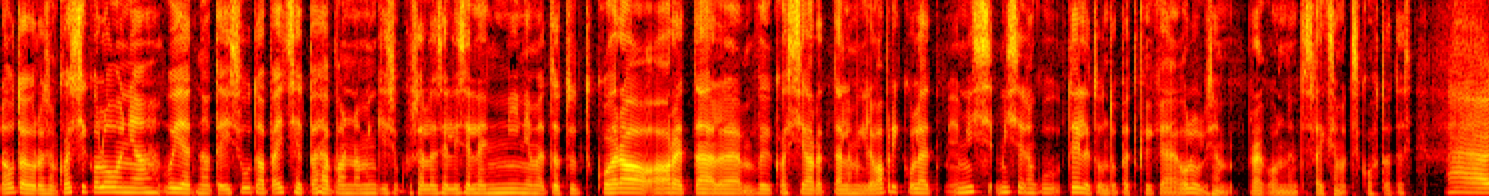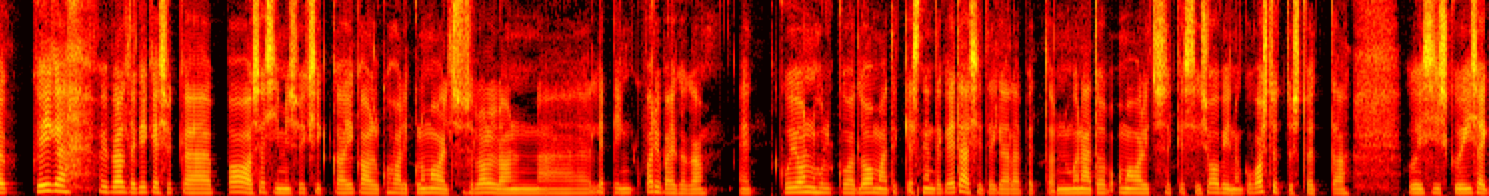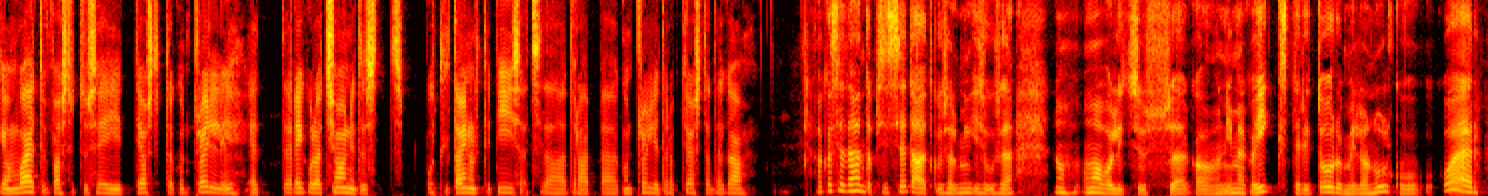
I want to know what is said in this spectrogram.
lauda juures on kassikoloonia või et nad ei suuda päitseid pähe panna mingisugusele sellisele niinimetatud koeraaretajale või kassiaretajale, mingile vabrikule, et mis, mis see nagu teile tundub, et kõige olulisem praegu on nendes väiksemates kohtades? Äh, kõige, võib öelda, kõige niisugune baasasi, mis võiks ikka igal kohalikul omavalitsusel olla, on äh, leping varjupaigaga, kui on hulkuvad loomad, et kes nendega edasi tegeleb, et on mõned omavalitsused, kes ei soovi nagu vastutust võtta, või siis, kui isegi on võetud vastutus, ei teostata kontrolli, et regulatsioonidest puhtalt ainult ei piisa, et seda tuleb, kontrolli tuleb teostada ka. Aga kas see tähendab siis seda, et kui seal mingisuguse noh, omavalitsusega nimega X territooriumil on hulkuv koer,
